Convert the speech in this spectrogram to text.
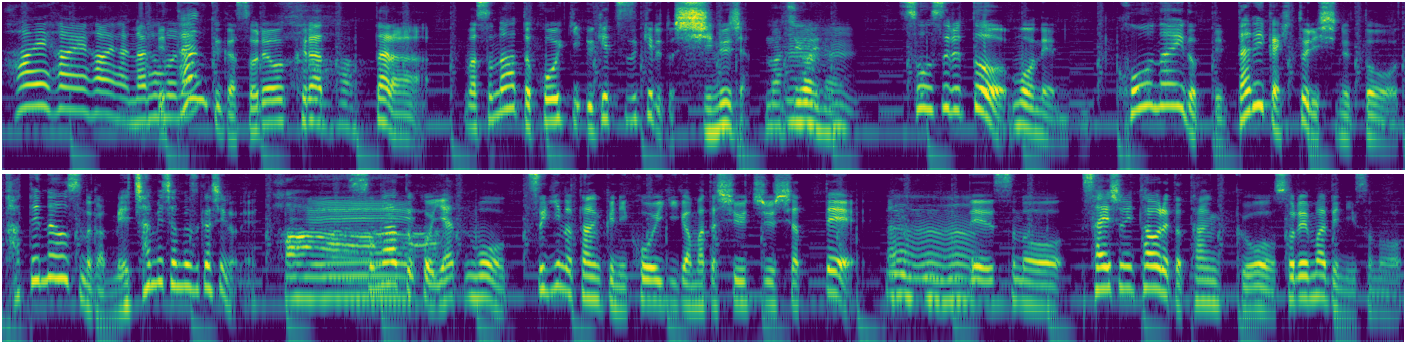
はいはいはいはいなるほどね。でタンクがそれを食らったら、まあ、その後攻撃受け続けると死ぬじゃん。間違いない、うんうん。そうするともうね高難易度って誰か一人死ぬと立て直すのがめちゃめちゃ難しいのね。はあ。その後こうやもう次のタンクに攻撃がまた集中しちゃってうんうんうん。でその最初に倒れたタンクをそれまでにその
